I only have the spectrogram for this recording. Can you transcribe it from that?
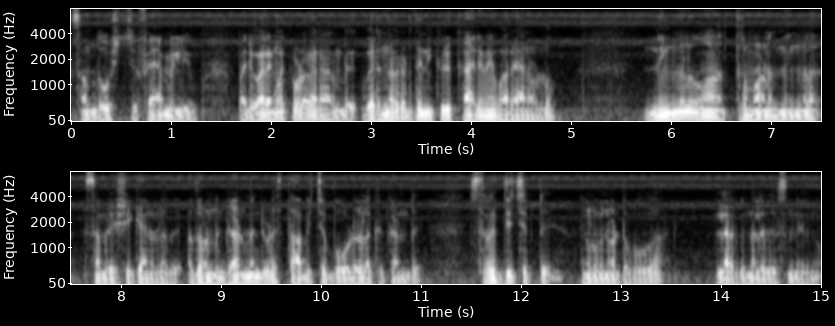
സന്തോഷിച്ച് ഫാമിലിയും പരിവാരങ്ങളൊക്കെ ഇവിടെ വരാറുണ്ട്. വരുന്നവരുടെ അടുത്ത് എനിക്കൊരു കാര്യമേ പറയാനുള്ളൂ. നിങ്ങൾ മാത്രമാണ് നിങ്ങളെ സംരക്ഷിക്കാനുള്ളത്. അതുകൊണ്ട് ഗവൺമെന്റ് ഇവിടെ സ്ഥാപിച്ച ബോർഡുകളൊക്കെ കണ്ട് ശ്രദ്ധിച്ചിട്ട് നിങ്ങൾ മുന്നോട്ട് പോവുക. എല്ലാവർക്കും നല്ല ദിവസം നേരുന്നു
